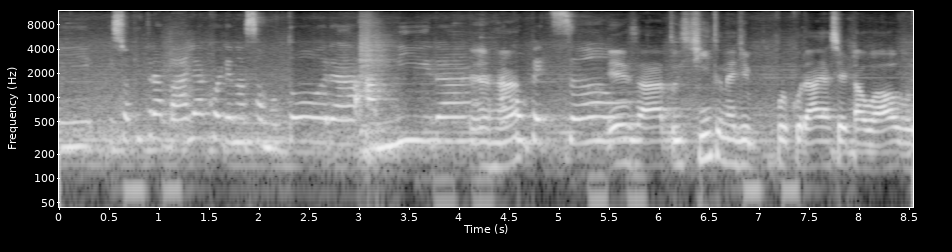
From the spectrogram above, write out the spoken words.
E isso aqui trabalha a coordenação motora, a mira, uhum. a competição. Exato, o instinto né, de procurar e acertar o alvo.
